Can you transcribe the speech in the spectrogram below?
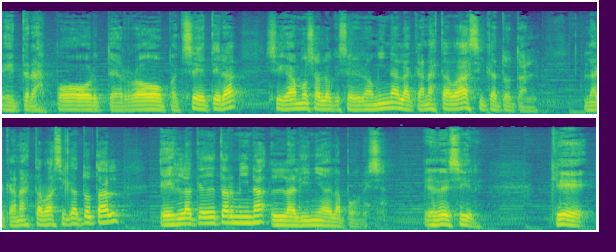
eh, transporte, ropa, etc., llegamos a lo que se denomina la canasta básica total. La canasta básica total es la que determina la línea de la pobreza. Es decir, que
